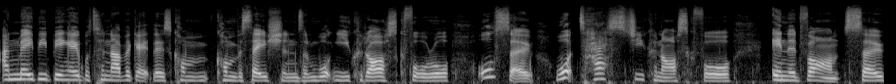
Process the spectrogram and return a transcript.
and maybe being able to navigate those com- conversations and what you could ask for or also what tests you can ask for in advance. So,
